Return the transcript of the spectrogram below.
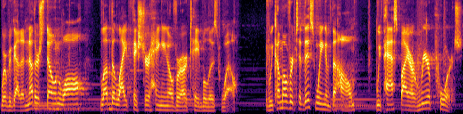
where we've got another stone wall, Love the light fixture hanging over our table as well. If we come over to this wing of the home, we pass by our rear porch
